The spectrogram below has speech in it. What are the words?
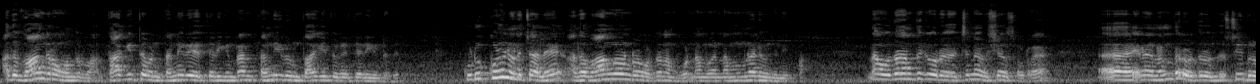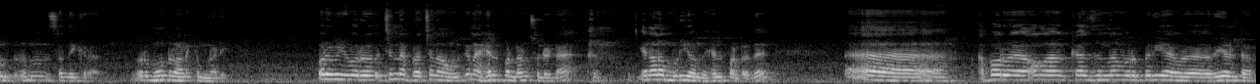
அது வாங்குறவன் வந்துடுவான் தாக்கித்தவன் தண்ணீரை தேடுகின்றான் தண்ணீரும் தாக்கித்தவனை தேடுகின்றது. கொடுக்கணும்னு நினச்சாலே அதை வாங்கணுன்ற ஒருத்தர் நம்ம நம்ம நம்ம முன்னாடி வந்து நிற்பான் நான் உதாரணத்துக்கு ஒரு சின்ன விஷயம் சொல்கிறேன் என் நண்பர் ஒருத்தர் வந்து ஸ்ரீபெரும்புத்தூர் வந்து சந்திக்கிறார். ஒரு மூன்று நாளைக்கு முன்னாடி. ஒரு ஒரு சின்ன பிரச்சனை அவங்களுக்கு. நான் ஹெல்ப் பண்ணுறேன்னு சொல்லிட்டேன். என்னால் முடியும் அந்த ஹெல்ப் பண்ணுறது அப்போ ஒரு அவங்க கசின் ஒரு பெரிய ஒரு ரியல்டர்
